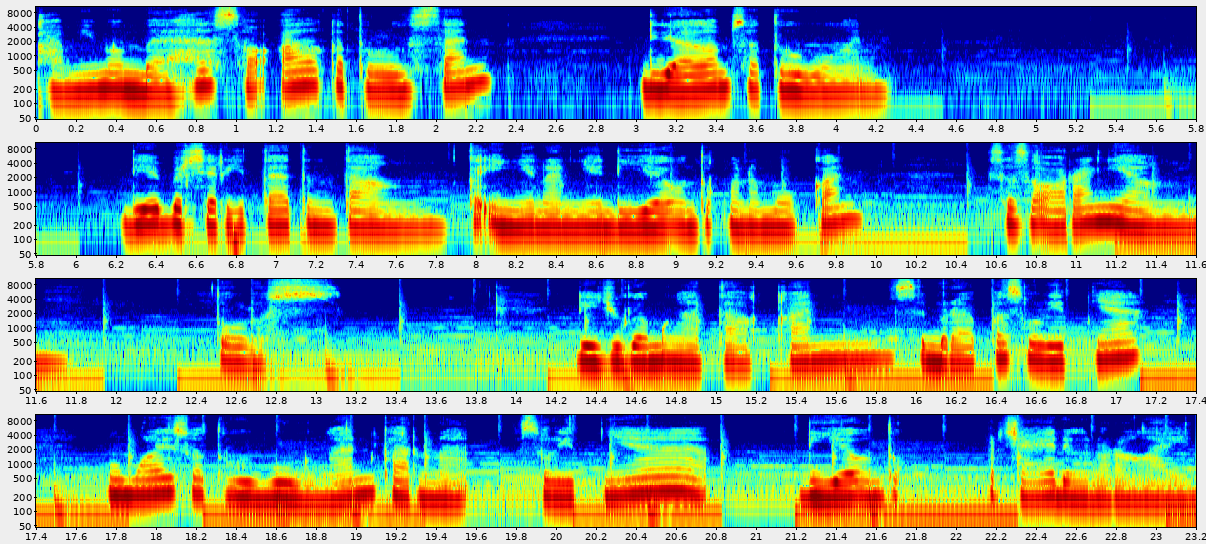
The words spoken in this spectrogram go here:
Kami membahas soal ketulusan di dalam satu hubungan. Dia bercerita tentang keinginannya dia untuk menemukan seseorang yang tulus. Dia juga mengatakan seberapa sulitnya memulai suatu hubungan karena sulitnya dia untuk percaya dengan orang lain.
